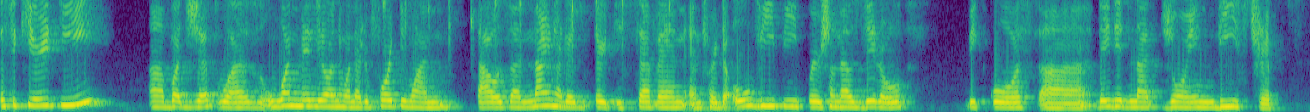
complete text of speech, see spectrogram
the security uh, budget was one million one hundred forty-one thousand nine hundred thirty-seven, and for the OVP personnel zero because uh, they did not join these trips.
